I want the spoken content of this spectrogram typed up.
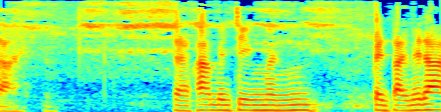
ตาย แต่ความเป็นจริงมันเป็นไปไม่ได้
